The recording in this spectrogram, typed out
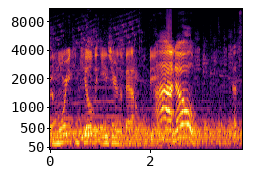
The more you can kill, the easier the battle will be. Ah, no! That's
